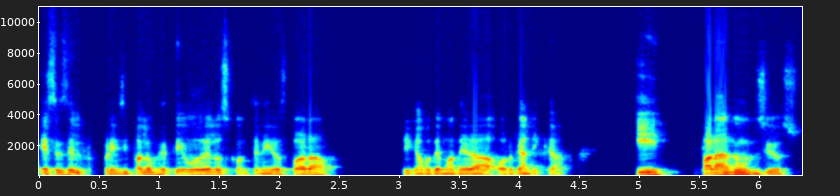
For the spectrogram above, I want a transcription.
ese es el principal objetivo de los contenidos para, digamos, de manera orgánica. Y para anuncios,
